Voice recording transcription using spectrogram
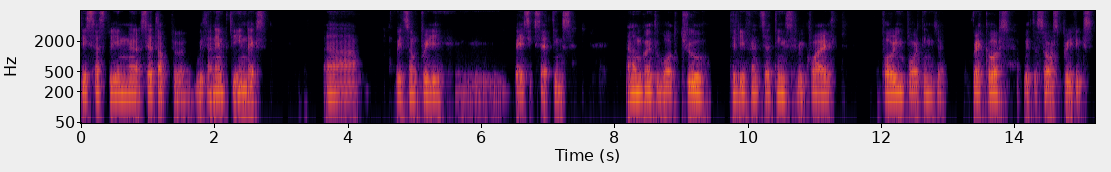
this has been uh, set up uh, with an empty index with some pretty basic settings. And I'm going to walk through the different settings required for importing the records with the source prefix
